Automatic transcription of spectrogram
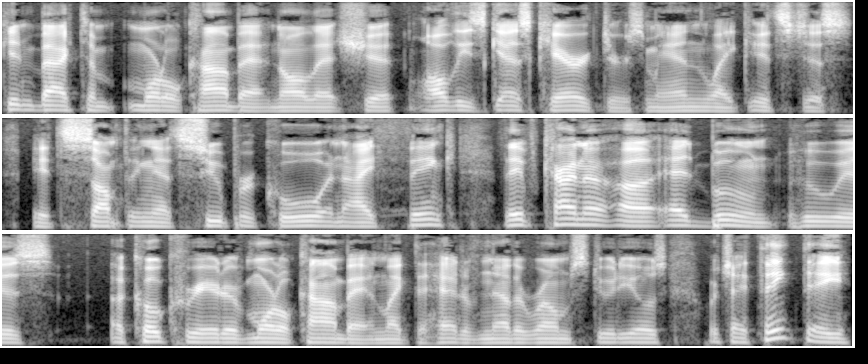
getting back to Mortal Kombat and all that shit, all these guest characters, man, like it's just it's something that's super cool, and I think they've kind of uh, Ed Boon, who is a co-creator of Mortal Kombat and like the head of NetherRealm Studios, which I think they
